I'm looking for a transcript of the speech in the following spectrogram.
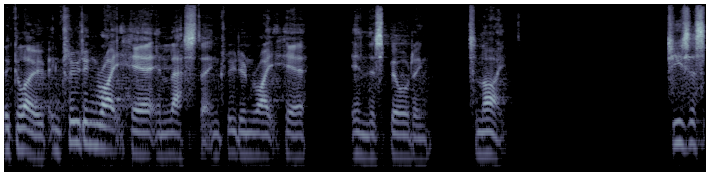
the globe, including right here in Leicester, including right here in this building tonight. Jesus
